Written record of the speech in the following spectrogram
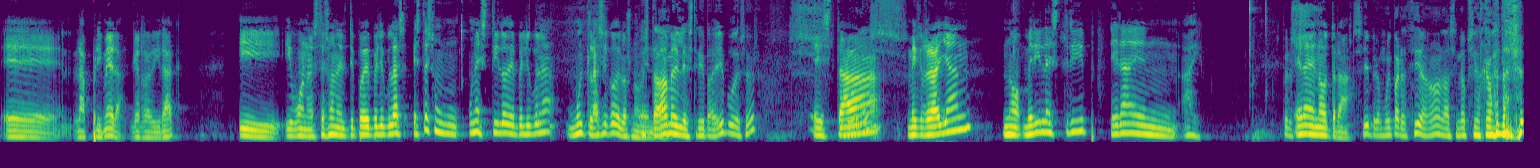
eh, la primera guerra de Irak. Y, y bueno, este son el tipo de películas. Este es un, un estilo de película muy clásico de los 90. ¿Estaba Meryl Streep ahí, puede ser? Está. Meg Ryan. No, Meryl Streep era en. Ay, Pero era en otra. Sí, pero muy parecida, ¿no? La sinopsis que acabas de hacer.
